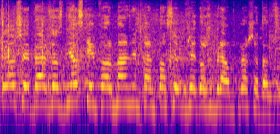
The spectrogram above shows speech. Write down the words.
Proszę bardzo, z wnioskiem formalnym pan poseł Grzegorz Braun. Proszę bardzo.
